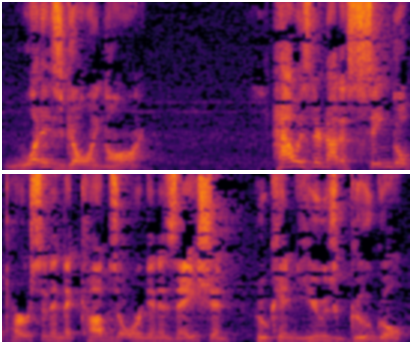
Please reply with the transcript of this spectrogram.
what is going on? How is there not a single person in the Cubs organization who can use Google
